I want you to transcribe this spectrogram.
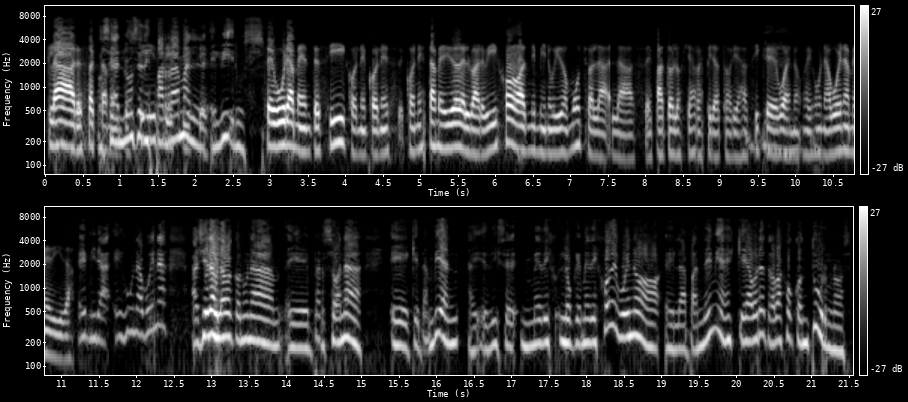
Claro, exactamente. O sea, no se desparrama el, virus. Seguramente, sí, con, con, con esta medida del barbijo han disminuido mucho las eh, patologías respiratorias, así que bueno, es una buena medida. Eh, mira, es una buena, ayer hablaba con una eh, persona eh, que también eh, dice, me lo que me dejó de bueno la pandemia es que ahora trabajo con turnos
